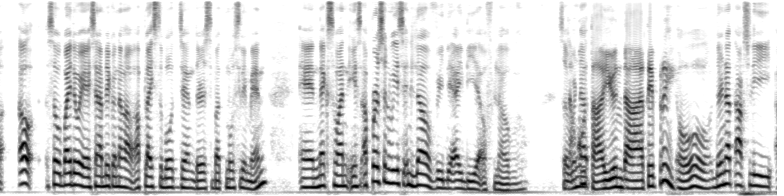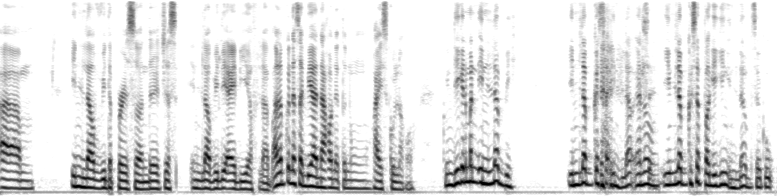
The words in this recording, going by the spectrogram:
Uh, oh, so by the way, sinabi ko na nga, applies to both genders but mostly men. And next one is a person who is in love with the idea of love. So we're Naku, not tayo yun dati, pre. Oh, they're not actually um in love with the person. They're just in love with the idea of love. Alam ko nasabihan na ako nito nung high school ako. Kung hindi ka naman in love eh. In love ka sa in love. ano, in love ka sa pagiging in love. So, ko,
